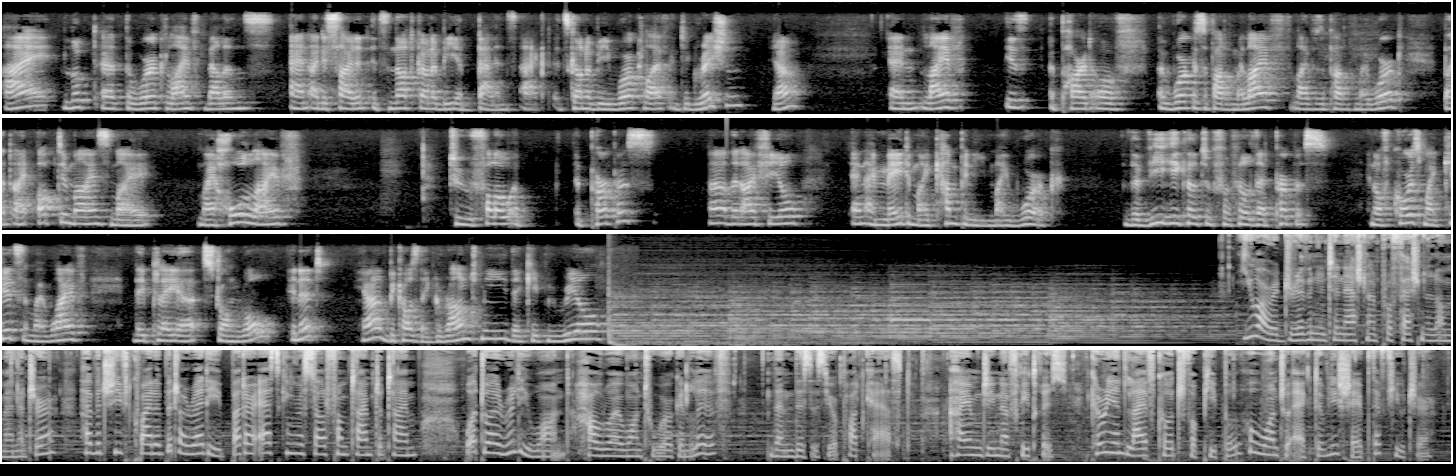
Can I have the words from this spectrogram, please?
I looked at the work life balance and I decided it's not going to be a balance act. It's going to be work life integration. Yeah. And life is a part of work is a part of my life. Life is a part of my work. But I optimize my my whole life to follow a, a purpose uh, that I feel, and I made my company, my work, the vehicle to fulfill that purpose. And of course, my kids and my wife, they play a strong role in it. Yeah, because they ground me, they keep me real. You are a driven international professional or manager, have achieved quite a bit already, but are asking yourself from time to time, what do I really want? How do I want to work and live? Then this is your podcast. I am Gina Friedrich, career and life coach for people who want to actively shape their future.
